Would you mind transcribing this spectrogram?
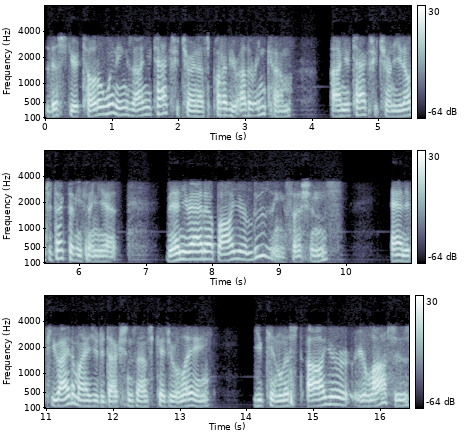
list your total winnings on your tax return as part of your other income on your tax return. You don't deduct anything yet. Then you add up all your losing sessions, and if you itemize your deductions on Schedule A, you can list all your, your losses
